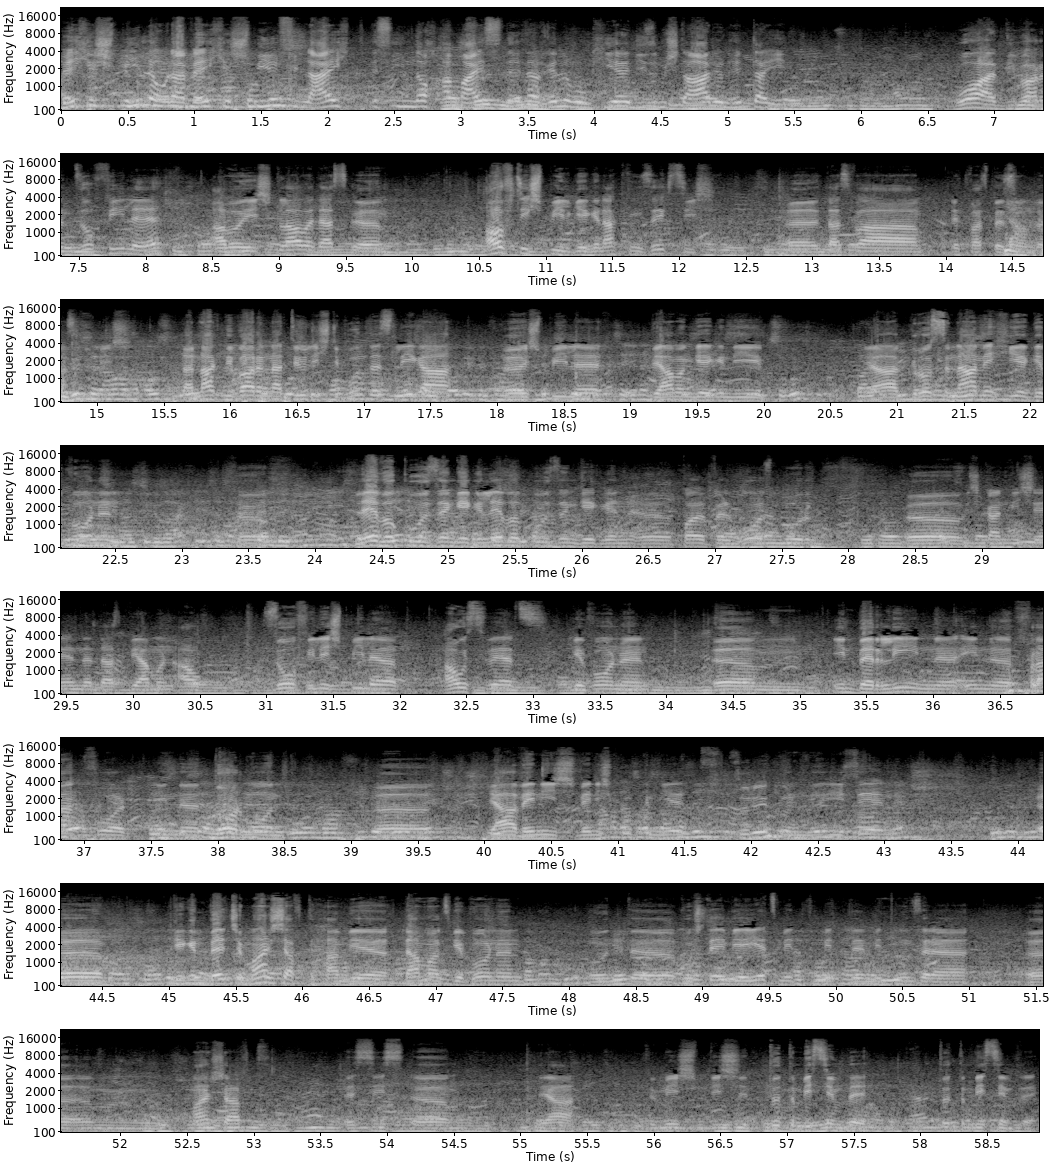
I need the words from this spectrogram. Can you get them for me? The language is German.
Welche Spiele oder welches Spiel vielleicht ist Ihnen noch am meisten in Erinnerung hier in diesem Stadion hinter Ihnen? Boah, die waren so viele, aber ich glaube, das ähm, Aufstiegsspiel gegen 68, äh, das war etwas Besonderes für mich. Danach, die waren natürlich die Bundesliga-Spiele. Wir haben gegen die ja, große Namen hier gewonnen. Äh, Leverkusen gegen Leverkusen, gegen äh, VfL Wolfsburg. Äh, ich kann mich erinnern, dass wir haben auch so viele Spiele auswärts gewonnen. Ähm, in Berlin, in Frankfurt, in Dortmund. Äh, ja, wenn ich, wenn ich gucke jetzt zurück und ich sehe, äh, gegen welche Mannschaft haben wir damals gewonnen und äh, wo stehen wir jetzt mit, mit, mit unserer ähm, Mannschaft. Es ist ähm, ja, für mich ein tut ein bisschen weh. Tut ein bisschen weh.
